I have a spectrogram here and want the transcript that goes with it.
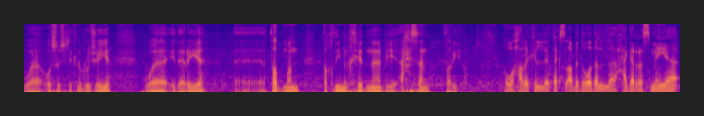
وأسس تكنولوجية وإدارية آه، تضمن تقديم الخدمة بأحسن طريقة. هو حضرتك التاكسي الأبيض هو ده الحاجة الرسمية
